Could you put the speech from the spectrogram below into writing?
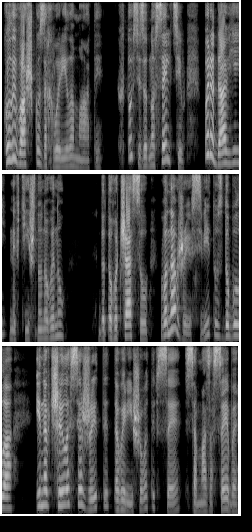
коли важко захворіла мати. Хтось із односельців передав їй невтішну новину. До того часу вона вже й освіту здобула і навчилася жити та вирішувати все сама за себе.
